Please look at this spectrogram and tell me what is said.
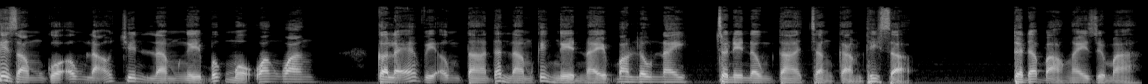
Cái dòng của ông lão chuyên làm nghề bốc mộ oang oang. Có lẽ vì ông ta đã làm cái nghề này bao lâu nay cho nên ông ta chẳng cảm thấy sợ. Tôi đã bảo ngay rồi mà,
